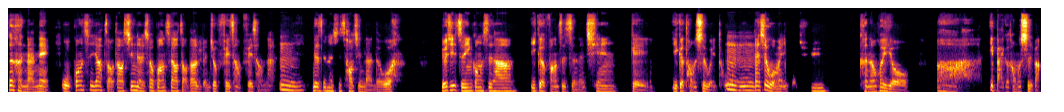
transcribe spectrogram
这很难呢。我光是要找到新人的时候，光是要找到人就非常非常难。嗯，那真的是超级难的。我尤其直营公司，他一个房子只能签给一个同事委托。嗯嗯。但是我们一个区可能会有啊。呃一百个同事吧，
